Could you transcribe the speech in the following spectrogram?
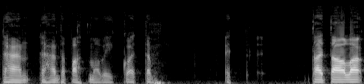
tähän, tähän tapahtumaviikkoon, että, että taitaa olla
